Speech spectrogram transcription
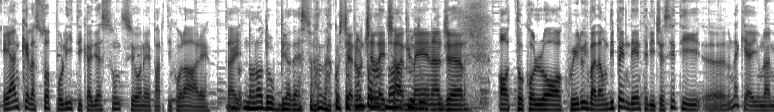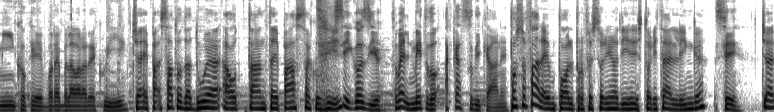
e anche la sua politica di assunzione è particolare. Sai, N- non ho dubbi adesso, da questo cioè, non punto c'è non ho l'HR più dubbi. manager, otto colloqui, lui va da un dipendente e dice senti, eh, non è che hai un amico che vorrebbe lavorare qui? Cioè, è passato da 2 a 80 e passa così? Sì, così. Secondo me è il metodo a cazzo di cane. Posso fare un po' il professorino di storytelling? Sì, Cioè,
